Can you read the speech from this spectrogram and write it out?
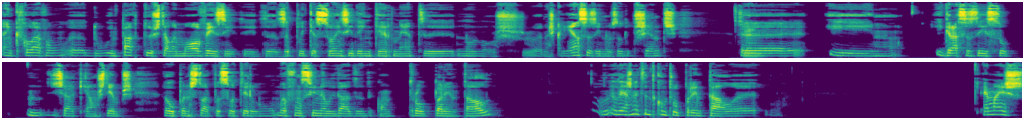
em que falavam uh, do impacto dos telemóveis e, e, das aplicações e da internet no, nos, nas crianças e nos adolescentes. E, e graças a isso, já que há uns tempos a Open Store passou a ter uma funcionalidade de controle parental Aliás, nem tanto controle parental. É, é mais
